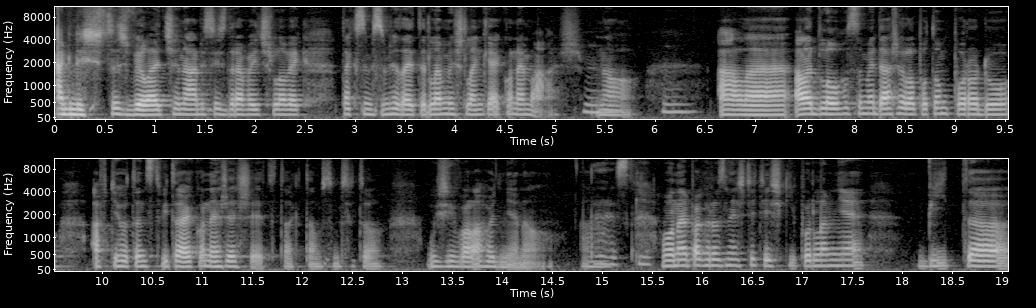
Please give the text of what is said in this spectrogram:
a když jsi vyléčená, když jsi zdravý člověk, tak si myslím, že tady tyhle myšlenky jako nemáš. Hmm. No. Hmm. Ale, ale dlouho se mi dařilo po tom porodu a v těhotenství to jako neřešit, tak tam jsem si to užívala hodně, no. A to je hezký. Ono je pak hrozně ještě těžký podle mě být, uh,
